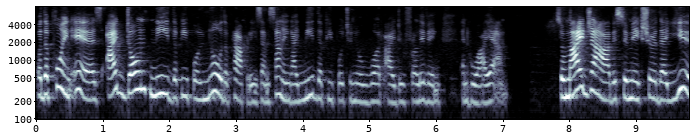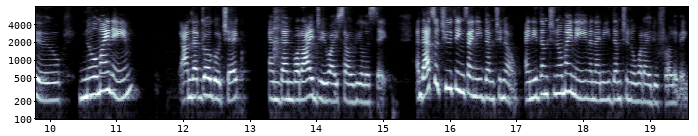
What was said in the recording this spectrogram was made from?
But the point is, I don't need the people to know the properties I'm selling. I need the people to know what I do for a living and who I am. So my job is to make sure that you know my name. I'm that go-go chick. And then what I do, I sell real estate. And that's the two things I need them to know. I need them to know my name and I need them to know what I do for a living.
